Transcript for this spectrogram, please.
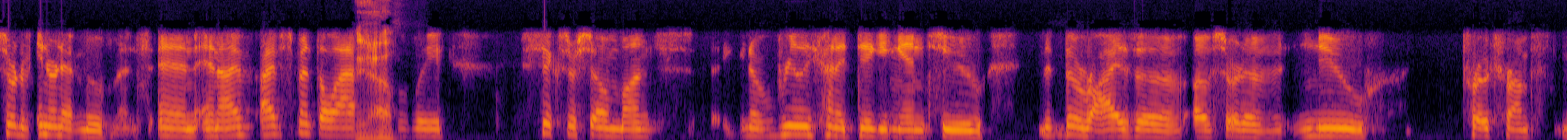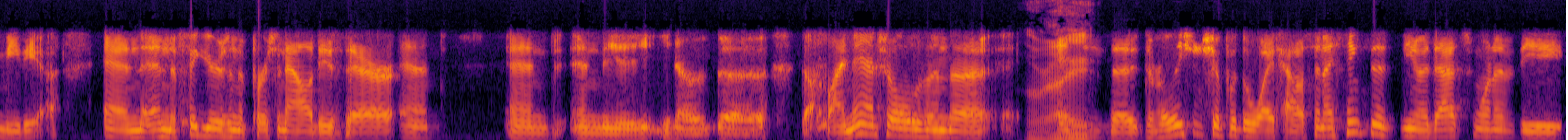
sort of internet movements, and and I've I've spent the last Yeah. probably six or so months, you know, really kind of digging into the, rise of of sort of new pro-Trump media and and the figures and the personalities there, and and and the you know the the financials and the Right. and the the relationship with the White House, and I think that you know that's one of the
